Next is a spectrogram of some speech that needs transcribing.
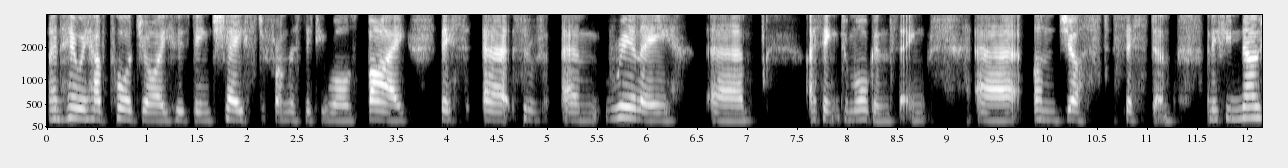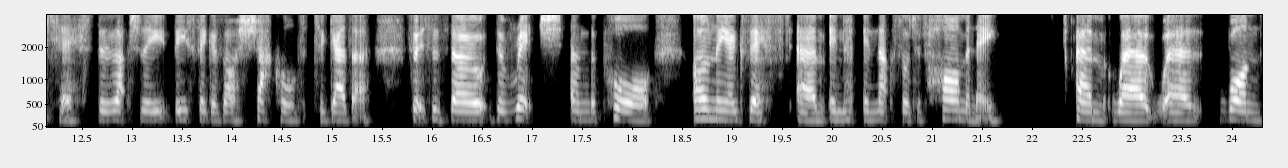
And here we have poor joy who's being chased from the city walls by this uh, sort of um, really uh, I think De Morgan thinks, uh, unjust system. And if you notice, there's actually these figures are shackled together. So it's as though the rich and the poor only exist um, in, in that sort of harmony. Um, where where one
